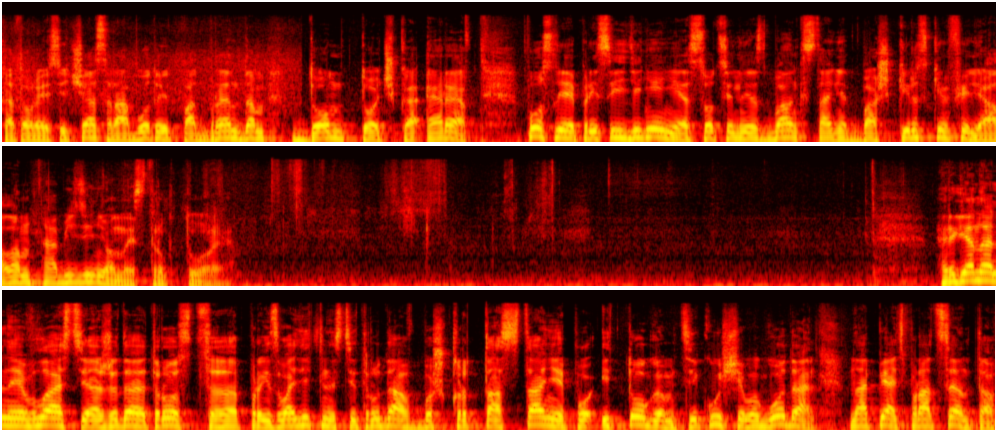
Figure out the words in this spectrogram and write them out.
которое сейчас работает под брендом дом.рф. После присоединения Социнвестбанк станет башкирским филиалом объединенной структуры. Региональные власти ожидают рост э, производительности труда в Башкортостане по итогам текущего года на 5%.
